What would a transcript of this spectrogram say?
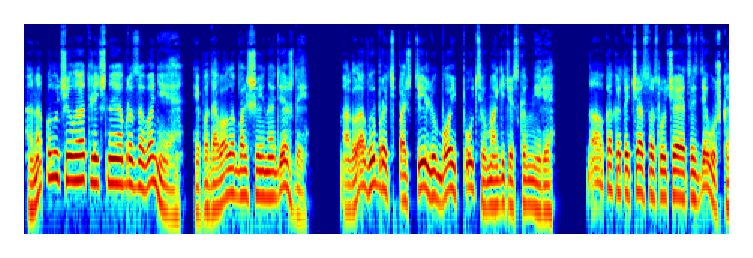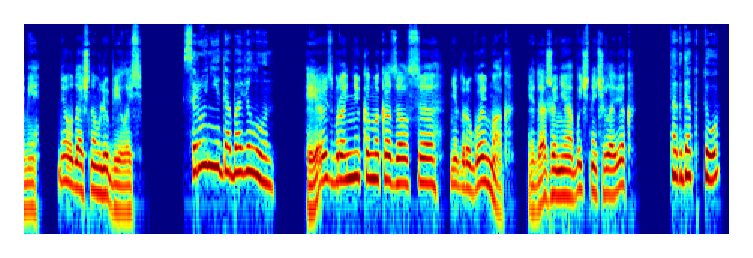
Она получила отличное образование и подавала большие надежды. Могла выбрать почти любой путь в магическом мире. Но, как это часто случается с девушками, неудачно влюбилась. С иронией добавил он. Ее избранником оказался не другой маг, и даже не обычный человек. «Тогда кто?» —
